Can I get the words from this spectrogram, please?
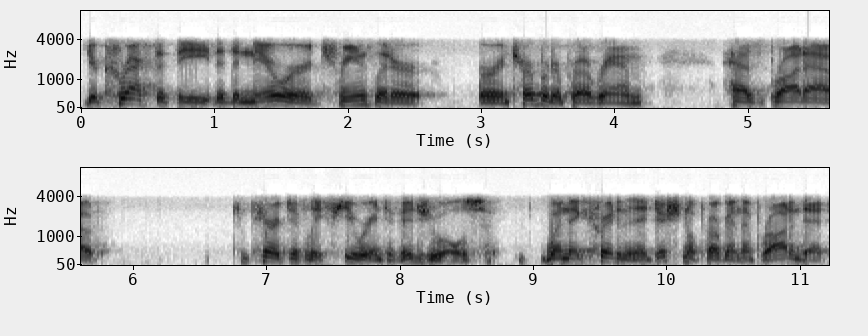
you're correct that the that the narrower translator or interpreter program has brought out comparatively fewer individuals when they created an additional program that broadened it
